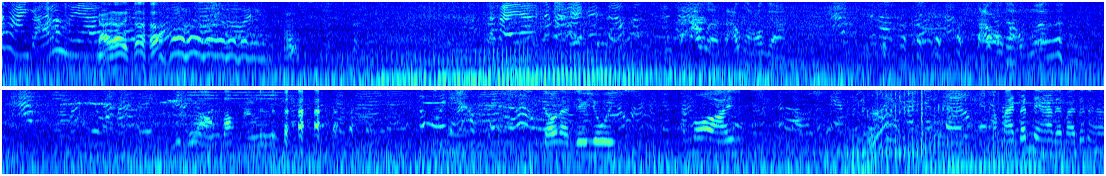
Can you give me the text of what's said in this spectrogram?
hết hai giải luôn đi anh trời ơi Cái này, cái này hai sáu hết Táo là táo ngon kìa. Táo hồng hồng á. Miếng ngon bóc ăn đi. Có mua nhãn hồng tiêu nữa không? chỗ này siêu vui anh mua rồi hôm mai tính đi ha để mai tính đi ha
